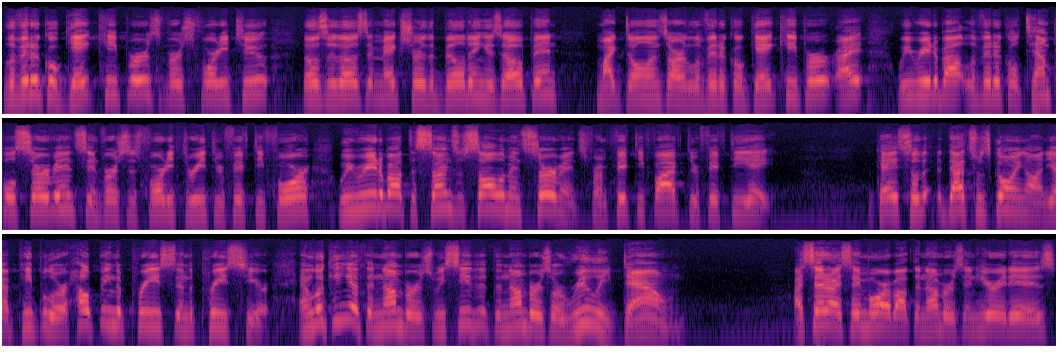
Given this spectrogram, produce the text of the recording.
Levitical gatekeepers, verse 42. Those are those that make sure the building is open. Mike Dolan's our Levitical gatekeeper, right? We read about Levitical temple servants in verses 43 through 54. We read about the sons of Solomon's servants from 55 through 58. Okay, so th- that's what's going on. You have people who are helping the priests and the priests here. And looking at the numbers, we see that the numbers are really down. I said I'd say more about the numbers, and here it is.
